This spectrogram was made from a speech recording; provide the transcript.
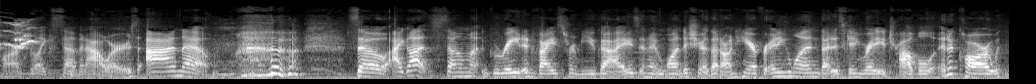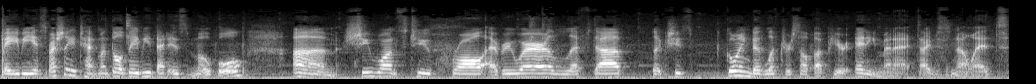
car for like seven hours. I know. So I got some great advice from you guys and I wanted to share that on here for anyone that is getting ready to travel in a car with a baby, especially a 10 month old baby that is mobile. Um, she wants to crawl everywhere, lift up, like she's going to lift herself up here any minute. I just know it.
